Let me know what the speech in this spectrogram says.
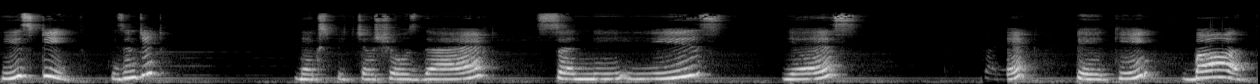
his teeth isn't it? Next picture shows that Sunny is yes correct taking bath.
